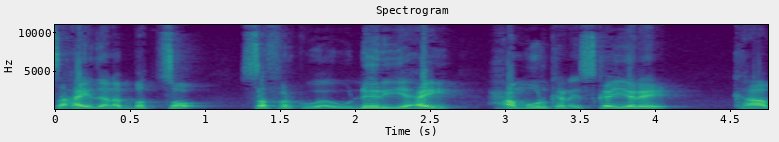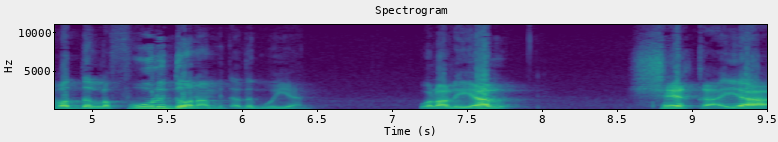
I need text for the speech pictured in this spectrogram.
sahaydana badso safarku waa uu dheer yahay xamuulkana iska yaree kaabadda la fuuli doonaa mid adag weeyaan. Walaalayaal sheekha ayaa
